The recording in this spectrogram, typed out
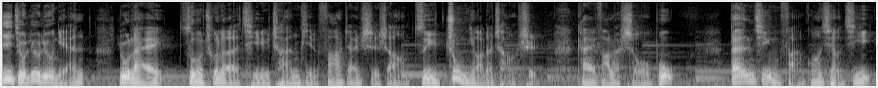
一九六六年，禄来做出了其产品发展史上最重要的尝试，开发了首部。单镜反光相机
